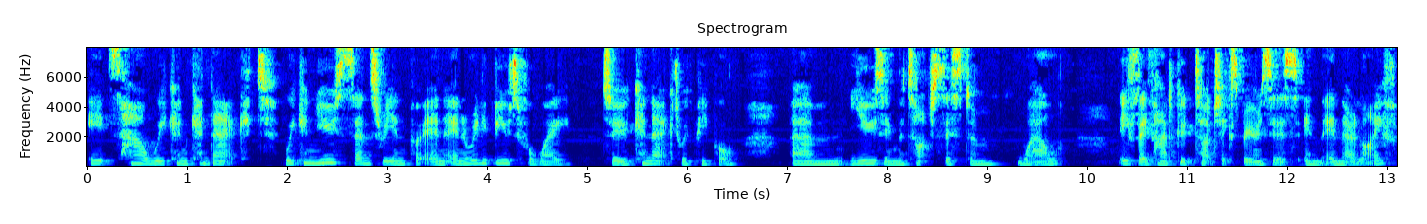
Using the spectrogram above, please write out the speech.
it's how we can connect. We can use sensory input in in a really beautiful way to connect with people um, using the touch system well. If they've had good touch experiences in, in their life,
